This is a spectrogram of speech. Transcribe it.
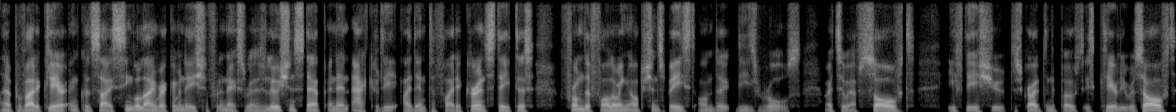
uh, provide a clear and concise single line recommendation for the next resolution step, and then accurately identify the current status from the following options based on the, these rules. Right, so we have solved if the issue described in the post is clearly resolved,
